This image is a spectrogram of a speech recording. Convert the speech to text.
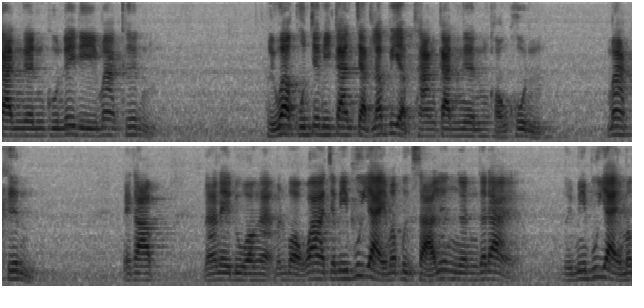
การเงินคุณได้ดีมากขึ้น หรือว่าคุณจะมีการจัดระเบียบทางการเงินของคุณมากขึ้น นะครับนะในดวงอะ่ะมันบอกว่าจะมีผู้ใหญ่มาปรึกษาเรื่องเงินก็ได้ หรือมีผู้ใหญ่มา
